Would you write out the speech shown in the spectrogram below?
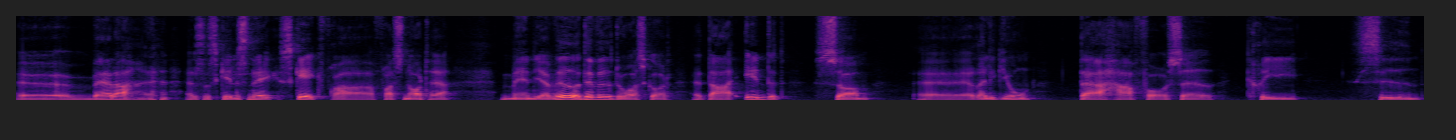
øh, hvad der altså skille skæg fra, fra snot her. Men jeg ved, og det ved du også godt, at der er intet som øh, religion, der har forårsaget krige siden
